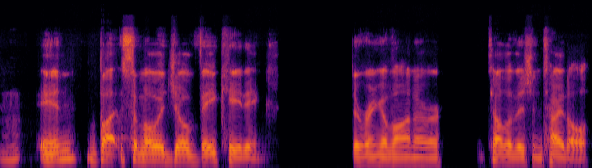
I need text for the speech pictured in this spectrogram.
Mhm. in. But Samoa Joe vacating the Ring of Honor television title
